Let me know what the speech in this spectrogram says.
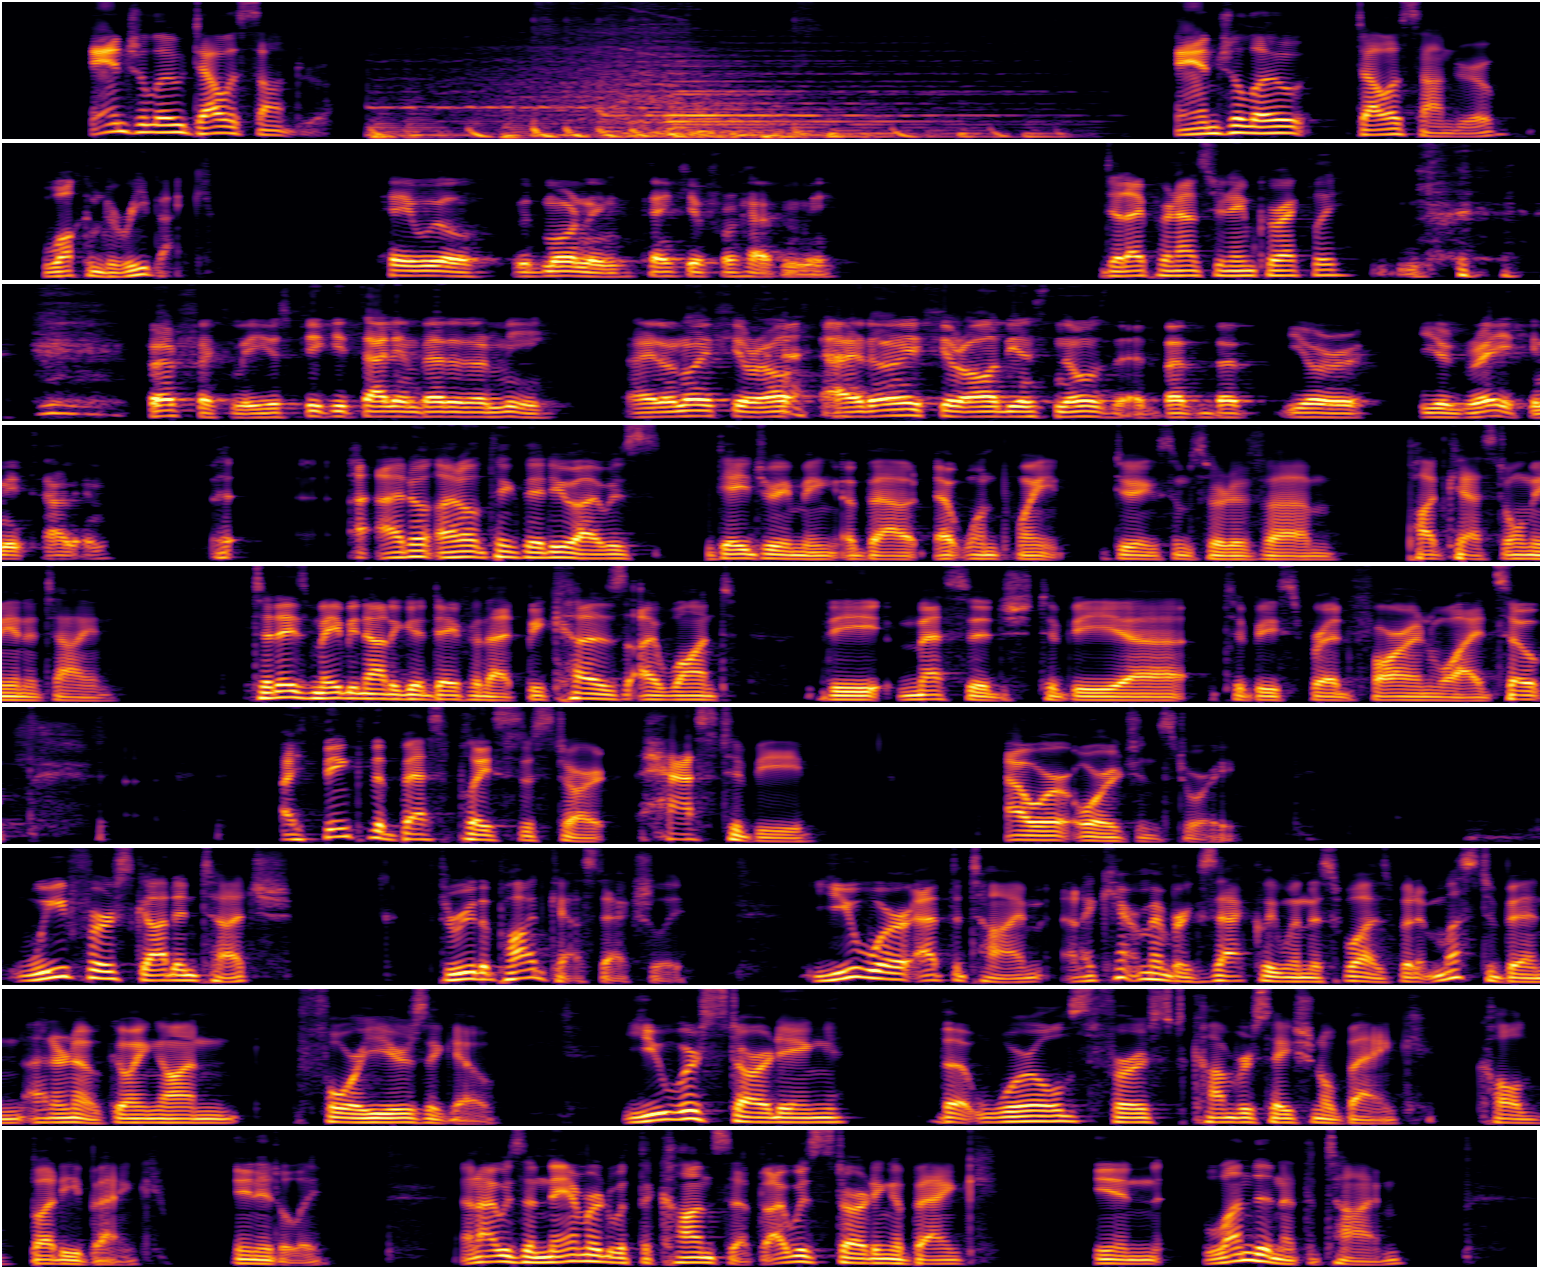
Angelo D'Alessandro. Angelo D'Alessandro, welcome to Rebank. Hey, Will. Good morning. Thank you for having me. Did I pronounce your name correctly? Perfectly. You speak Italian better than me. I don't know if your I don't know if your audience knows that, but but you're you're great in Italian. I don't I don't think they do. I was daydreaming about at one point doing some sort of um, podcast only in Italian. Today's maybe not a good day for that because I want the message to be uh, to be spread far and wide. So I think the best place to start has to be our origin story. We first got in touch through the podcast actually. You were at the time, and I can't remember exactly when this was, but it must have been, I don't know, going on 4 years ago. You were starting the world's first conversational bank called Buddy Bank in Italy. And I was enamored with the concept. I was starting a bank in London at the time,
